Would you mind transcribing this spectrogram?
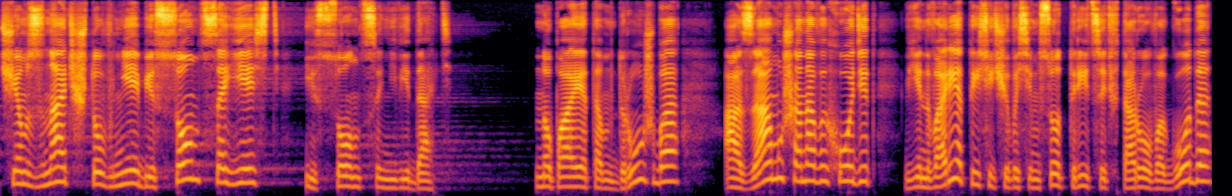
чем знать, что в небе солнце есть и солнца не видать. Но поэтам дружба, а замуж она выходит в январе 1832 года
